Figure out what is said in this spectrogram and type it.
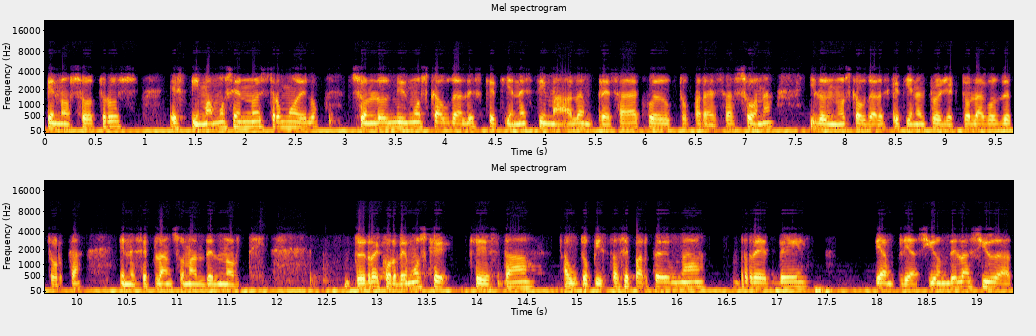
que nosotros estimamos en nuestro modelo son los mismos caudales que tiene estimada la empresa de acueducto para esa zona y los mismos caudales que tiene el proyecto Lagos de Torca en ese plan zonal del norte. Entonces recordemos que, que esta autopista hace parte de una red de, de ampliación de la ciudad,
